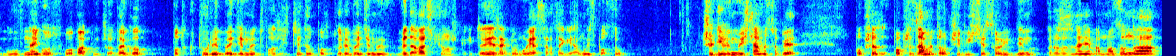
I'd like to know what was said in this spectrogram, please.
głównego słowa kluczowego, pod który będziemy tworzyć tytuł, pod który będziemy wydawać książkę. I to jest jakby moja strategia, mój sposób. Czyli wymyślamy sobie, poprzedzamy to oczywiście solidnym rozeznaniem Amazona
